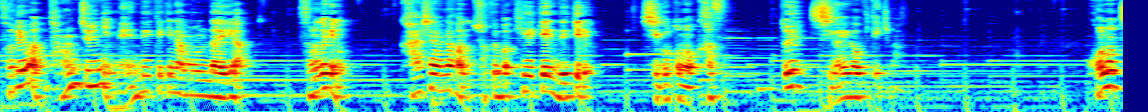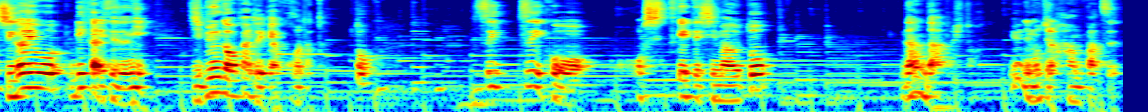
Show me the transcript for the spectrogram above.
それは単純に年齢的な問題や、その時の会社の中の職場経験できる仕事の数という違いが起きていきます。この違いを理解せずに自分が若い時はこうだった。とついついこう押し付けてしまうとなんだあの人。というにもちろん反発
